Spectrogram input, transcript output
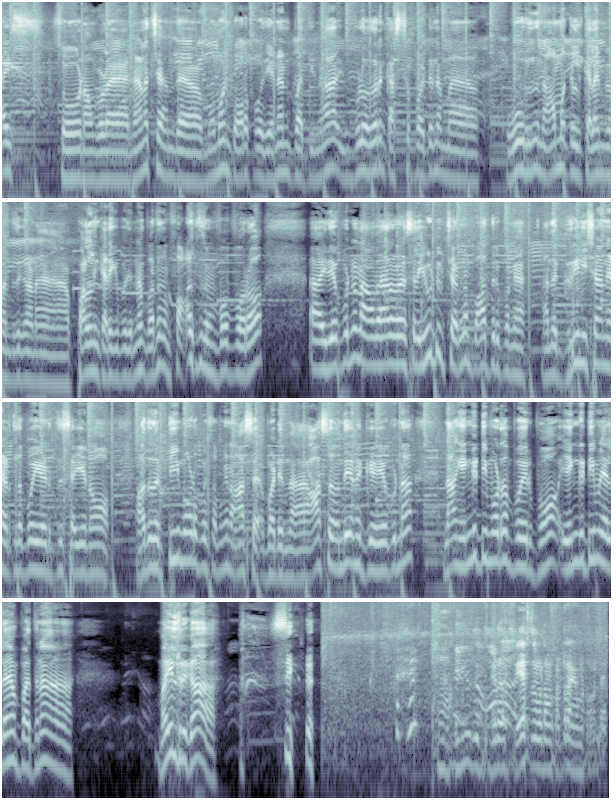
I ஸோ நம்மளோட நினச்ச அந்த மொமெண்ட் வரப்போகுது என்னென்னு பார்த்தீங்கன்னா இவ்வளோ தூரம் கஷ்டப்பட்டு நம்ம ஊர்லேருந்து நாமக்கல் கிளம்பி வந்ததுக்கான பலன் கிடைக்க போகுது. என்ன பார்த்தா நம்ம ஃபால்ஸ் நம்ம போக போகிறோம் இது எப்படின்னா நான் வேறு வேறு சில யூடியூப் சேனல்லாம் பார்த்துருப்பேங்க. அந்த க்ரீனிஷான இடத்துல போய் எடுத்து செய்யணும். அது அந்த டீமோட போய் சமைக்கணும்னு ஆசை. பட் இந்த ஆசை வந்து எனக்கு எப்படின்னா நாங்கள் எங்கள் டீமோட தான் போயிருப்போம். எங்கள் டீமில் எல்லாமே பார்த்தீங்கன்னா மயில் இருக்கா? சீ. மயில் இருக்குடா, பேச விட மாட்டாங்க நம்மள.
